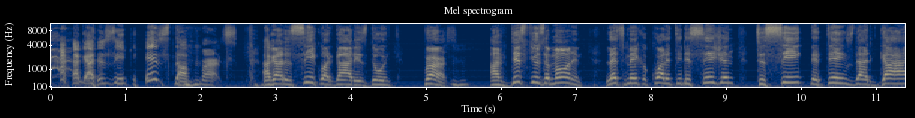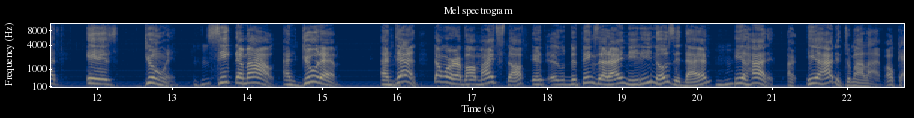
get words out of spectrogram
I got to seek his stuff first. I got to seek what God is doing 1st mm-hmm. On this Tuesday morning, let's make a quality decision to seek the things that God is doing. Mm-hmm. Seek them out and do them. And then don't worry about my stuff. It, it- the things that I need, he knows it, Diane. Mm-hmm. He'll add it. Uh, He'll add it to my life. Okay.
